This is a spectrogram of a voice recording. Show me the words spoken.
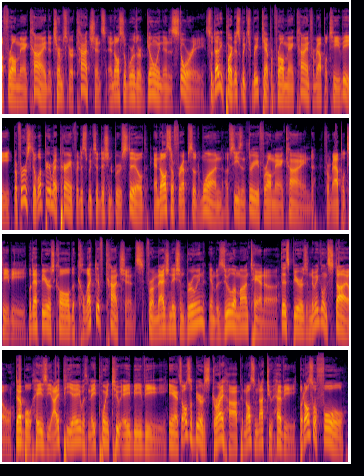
uh, for all mankind in terms of their conscience and also where they're going in the story. So that'd be part of this week's recap of For All Mankind from Apple TV. But first, though, what beer am I pairing for this week's edition of Brew Stilled and also for episode 1 of season 3 For All Mankind? from Apple TV. But that beer is called Collective Conscience from Imagine Nation Brewing in Missoula, Montana. This beer is a New England style double hazy IPA with an 8.2 ABV. And it's also beer that's dry hop and also not too heavy, but also full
